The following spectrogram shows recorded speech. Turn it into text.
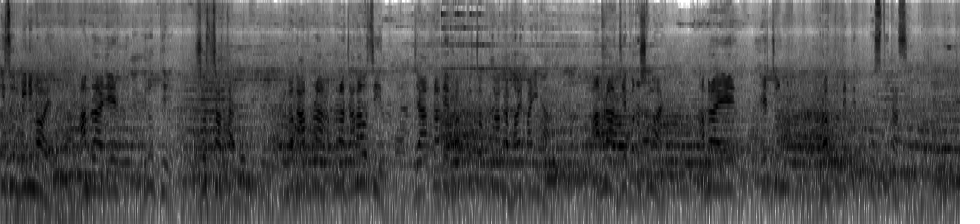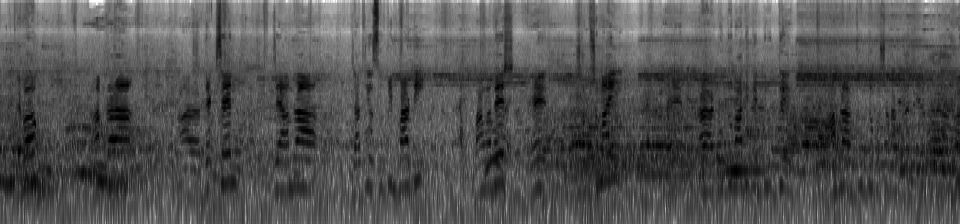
কিছুর বিনিময়ে আমরা এর বিরুদ্ধে সোচ্চার থাকব। এবং আপনারা আপনারা জানা উচিত যে আপনাদের রক্তচক্ষু আমরা ভয় পাই না। আমরা যে কোনো সময় আমরা এর এর জন্য রক্ত দিতে প্রস্তুত আছি। এবং আপনারা দেখছেন যে আমরা জাতীয় সুপ্রিম পার্টি, বাংলাদেশ সবসময় উগ্রবাদীদের বিরুদ্ধে আমরা যুদ্ধ ঘোষণা করি এবং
